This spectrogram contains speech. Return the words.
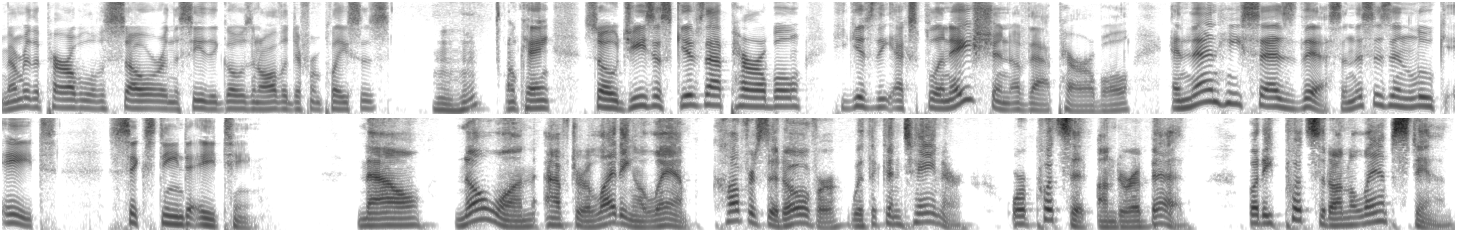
Remember the parable of the sower and the seed that goes in all the different places? Mm-hmm. Okay, so Jesus gives that parable, he gives the explanation of that parable, and then he says this, and this is in Luke 8, 16 to 18. Now, no one, after lighting a lamp, covers it over with a container or puts it under a bed but he puts it on a lampstand,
